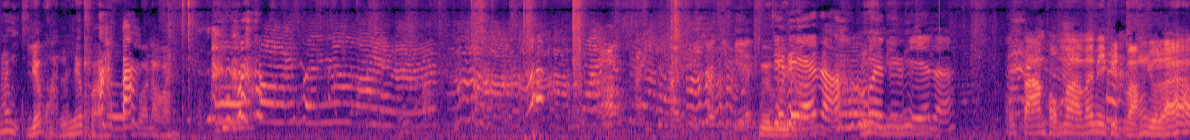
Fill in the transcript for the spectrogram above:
นั่นเลี้ยวขวาแล้วเลี้ยวขวาไปบอลออกมาโอ้ยฉัวหน่อยมือมือ GPS เหรอเมือน GPS เหรอ ตามผมมาไม่มีผิดหวังอยู่แล้ว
